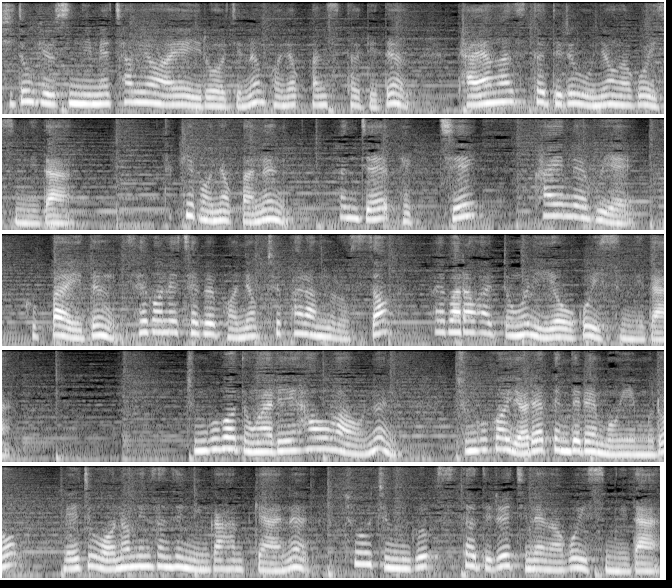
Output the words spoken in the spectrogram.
지도 교수님의 참여하에 이루어지는 번역반 스터디 등 다양한 스터디를 운영하고 있습니다. 특히 번역반은 현재 백치, 카이메 후에 굿바이 등세 권의 책을 번역 출판함으로써 활발한 활동을 이어오고 있습니다. 중국어 동아리 하오하오는 중국어 열애 팬들의 모임으로 매주 원어민 선생님과 함께하는 초중급 스터디를 진행하고 있습니다.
